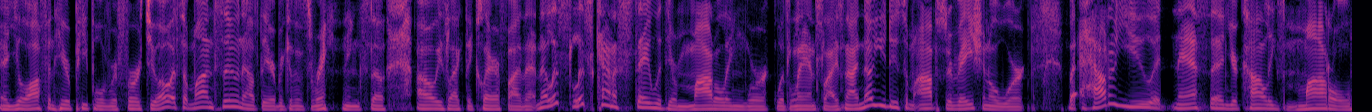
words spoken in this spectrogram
uh, you'll often hear people refer to, oh, it's a monsoon out there because it's raining. So I always like to clarify that. Now let's let's kind of stay with your modeling work with landslides. Now, I know you do some observational work, but how do you at NASA and your colleagues model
